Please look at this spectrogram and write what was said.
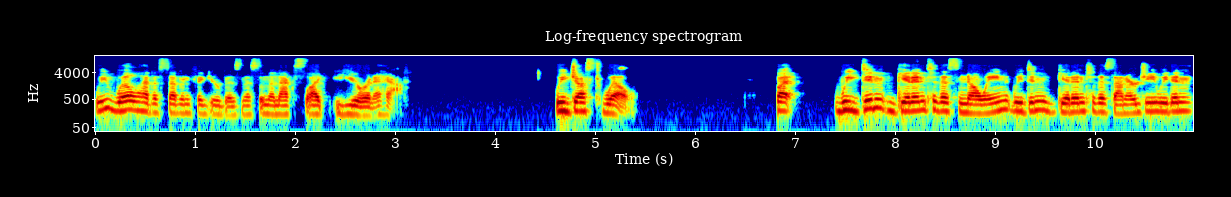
We will have a seven figure business in the next like year and a half. We just will. But we didn't get into this knowing, we didn't get into this energy, we didn't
